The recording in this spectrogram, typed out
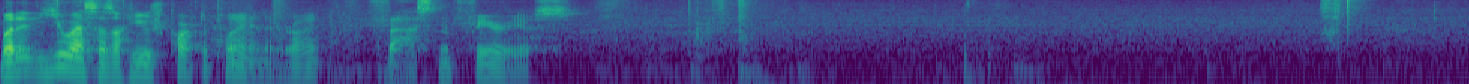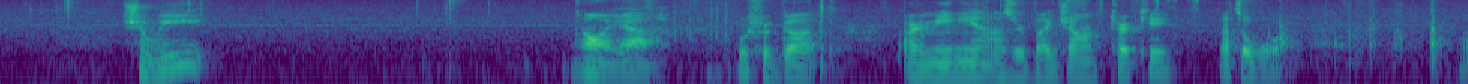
But the u.s has a huge part to play in it right? Fast and furious. Should we? Oh yeah. We forgot? Armenia azerbaijan turkey? That's a war. Uh,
